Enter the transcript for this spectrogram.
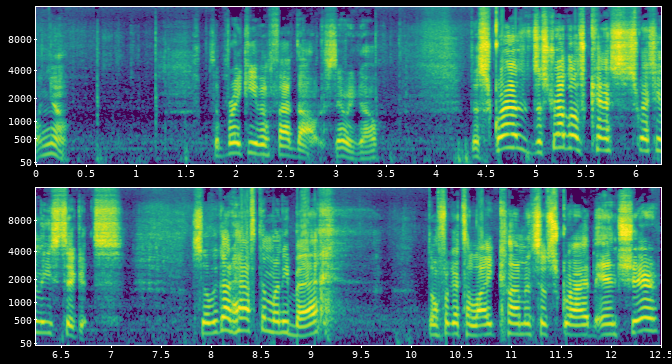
Coño. It's a break even $5. There we go. The, scr- the struggle of scratching these tickets. So we got half the money back. Don't forget to like, comment, subscribe, and share.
